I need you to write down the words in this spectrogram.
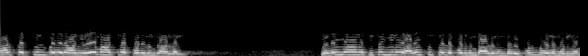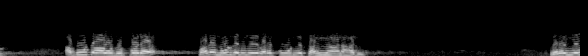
மார்க்கத்தின் பெயரால் ஏமாற்றப்படுகின்றார்கள்? பிழையான திசையிலே அழைத்து செல்லப்படுகின்றார்கள் என்பதை புரிந்து கொள்ள முடியும். அபூதாவுத் உட்பட பல நூல்களிலே வரக்கூடிய சகியான ஹதீஸ். பிறையை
